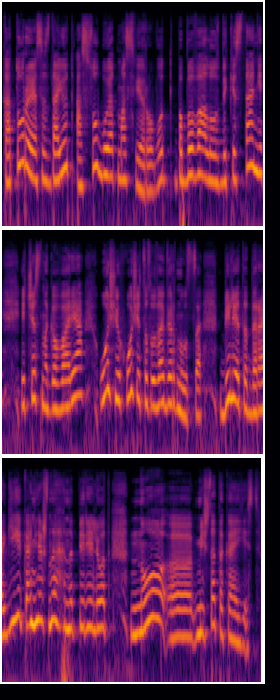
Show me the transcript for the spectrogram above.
которая создает особую атмосферу. Вот побывала в Узбекистане, и, честно говоря, очень хочется туда вернуться. Билеты дорогие, конечно, на перелет, вперед, но э, мечта такая есть.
